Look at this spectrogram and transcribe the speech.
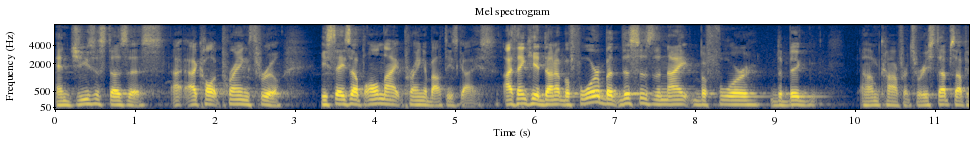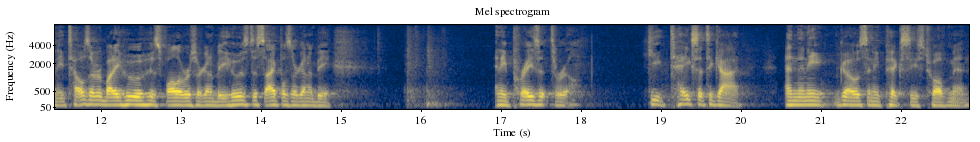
And Jesus does this. I, I call it praying through. He stays up all night praying about these guys. I think he had done it before, but this is the night before the big um, conference where he steps up and he tells everybody who his followers are going to be, who his disciples are going to be. And he prays it through. He takes it to God. And then he goes and he picks these 12 men.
